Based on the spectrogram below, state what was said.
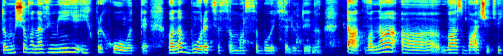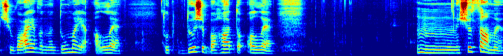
тому що вона вміє їх приховувати. Вона бореться сама з собою, ця людина. Так, вона а, вас бачить, відчуває, вона думає, але тут дуже багато але. Що саме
